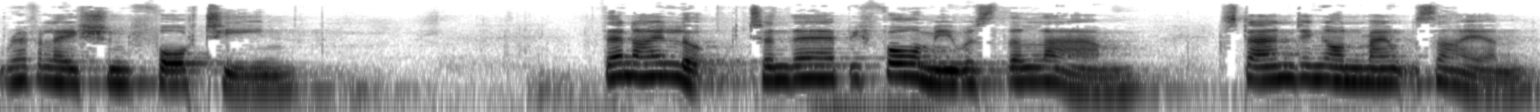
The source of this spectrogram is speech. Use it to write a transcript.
Revelation 14. Then I looked, and there before me was the Lamb, standing on Mount Zion,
